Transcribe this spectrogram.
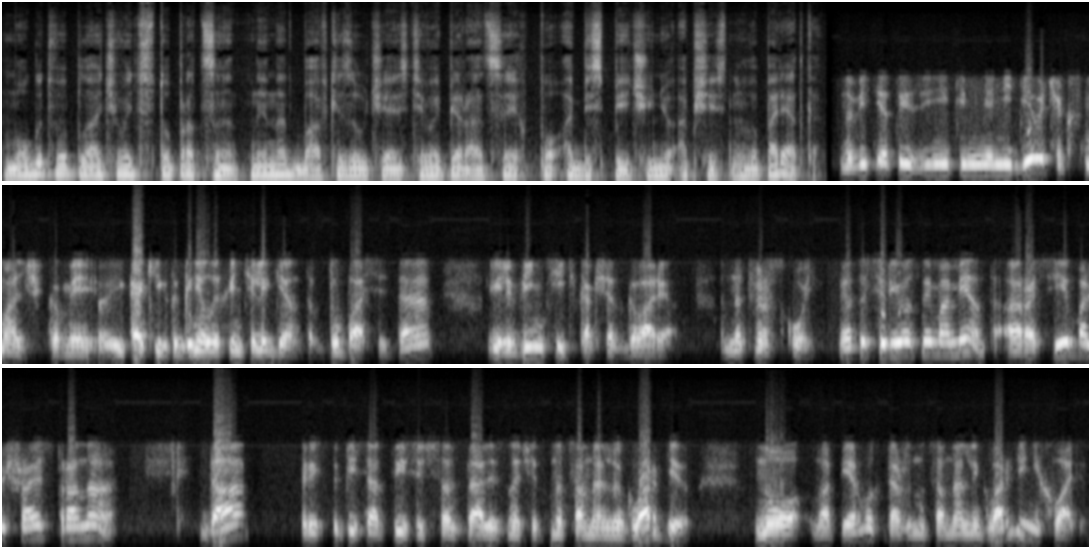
могут выплачивать стопроцентные надбавки за участие в операциях по обеспечению общественного порядка. Но ведь это, извините меня, не девочек с мальчиками и каких-то гнилых интеллигентов дубасить, да? Или винтить, как сейчас говорят, на Тверской. Это серьезный момент. А Россия большая страна. Да, 350 тысяч создали, значит, национальную гвардию, но, во-первых, даже национальной гвардии не хватит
